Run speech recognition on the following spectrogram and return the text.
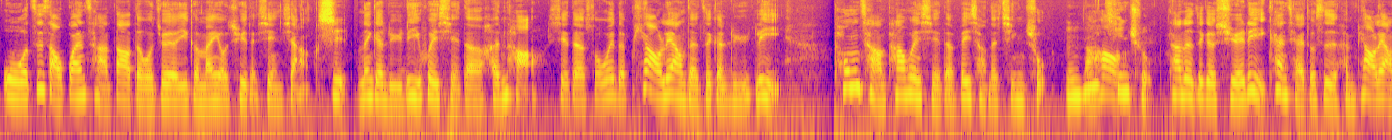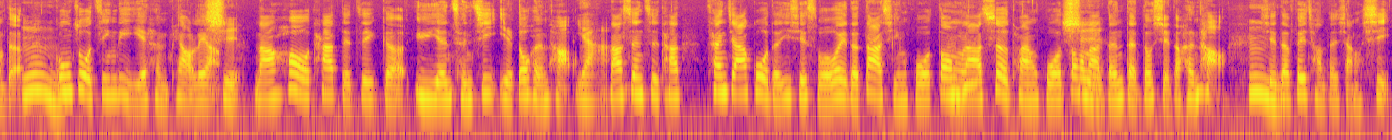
我至少观察到的，我觉得一个蛮有趣的现象。是，那个履历会写得很好，写的所谓的漂亮的这个履历，通常他会写得非常的清楚，嗯，然后清楚。他的这个学历看起来都是很漂亮的，嗯，工作经历也很漂亮，是，然后他的这个语言成绩也都很好呀，然后甚至他。参加过的一些所谓的大型活动啦、社团活动啦等等，都写得很好，写得非常的详细。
